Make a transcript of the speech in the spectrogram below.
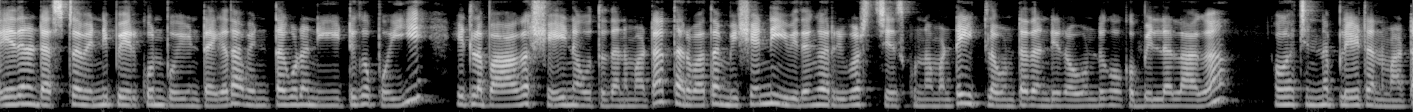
ఏదైనా డస్ట్ అవన్నీ పేరుకొని పోయి ఉంటాయి కదా అవంతా కూడా నీట్గా పోయి ఇట్లా బాగా షైన్ అవుతుంది అనమాట తర్వాత మిషన్ని ఈ విధంగా రివర్స్ చేసుకున్నామంటే ఇట్లా ఉంటుందండి రౌండ్గా ఒక బిల్లలాగా ఒక చిన్న ప్లేట్ అనమాట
